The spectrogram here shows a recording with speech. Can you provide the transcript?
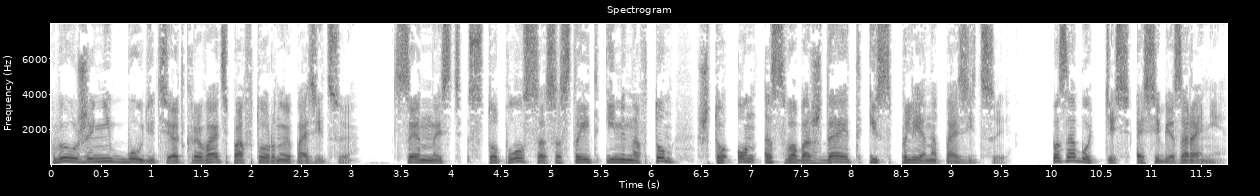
вы уже не будете открывать повторную позицию. Ценность стоп-лосса состоит именно в том, что он освобождает из плена позиции. Позаботьтесь о себе заранее.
